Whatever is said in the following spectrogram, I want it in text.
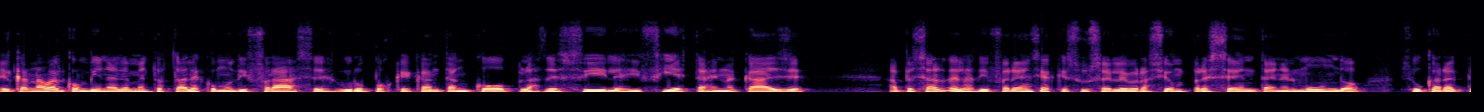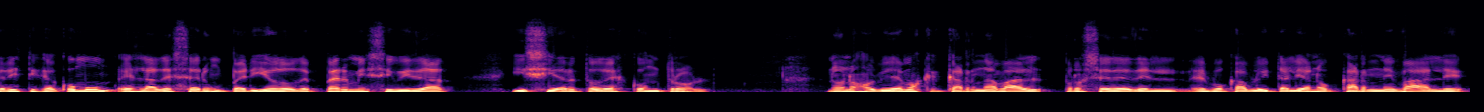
El carnaval combina elementos tales como disfraces, grupos que cantan coplas, desfiles y fiestas en la calle. A pesar de las diferencias que su celebración presenta en el mundo, su característica común es la de ser un periodo de permisividad y cierto descontrol. No nos olvidemos que carnaval procede del vocablo italiano carnevale,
